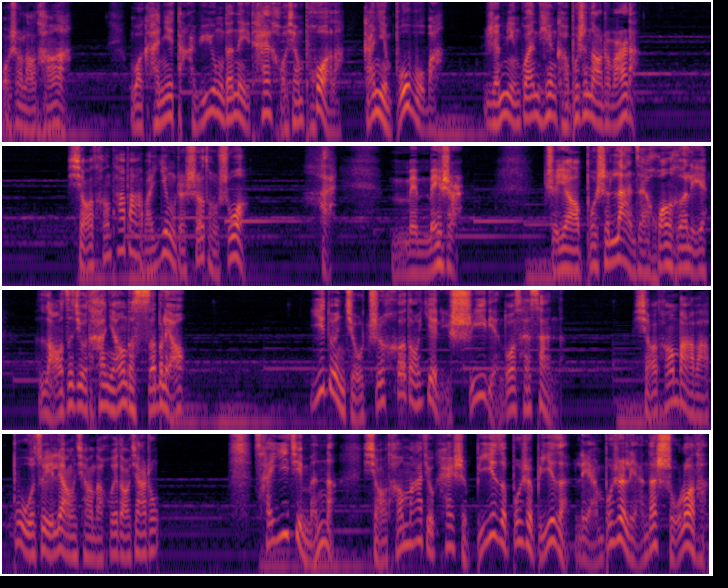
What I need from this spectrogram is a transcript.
我说老唐啊，我看你打鱼用的内胎好像破了，赶紧补补吧，人命关天，可不是闹着玩的。”小唐他爸爸硬着舌头说：“嗨，没没事只要不是烂在黄河里，老子就他娘的死不了。”一顿酒直喝到夜里十一点多才散呢。小唐爸爸不醉踉跄的回到家中，才一进门呢，小唐妈就开始鼻子不是鼻子，脸不是脸的数落他。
